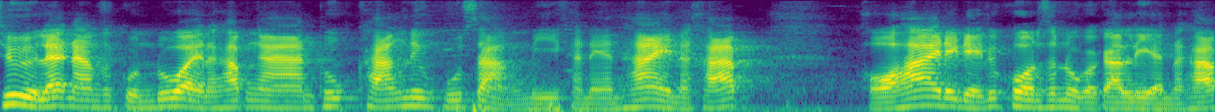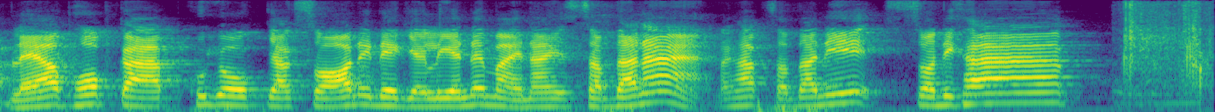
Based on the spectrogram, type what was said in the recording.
ชื่อและนามสกุลด้วยนะครับ งานทุกครั้งที่ครูสั่งมีคะแนนให้นะครับ ขอให้เด็กๆทุกคนสนุกกับการเรียนนะครับ แล้วพบกับครูโยกอยากสอนเด็กๆอยากเรียนได้ใหม่ในสัปดาห์หน้านะครับ สัปดาห์นี้ สวัสดีครับ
